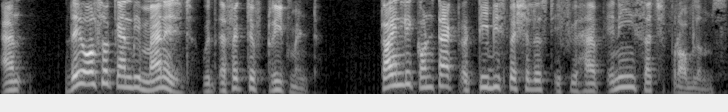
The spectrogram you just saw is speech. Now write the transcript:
and they also can be managed with effective treatment. Kindly contact a TB specialist if you have any such problems.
